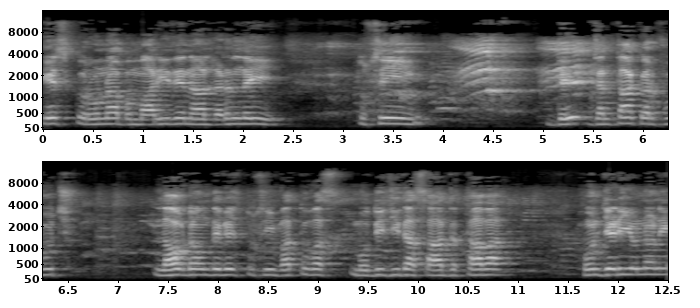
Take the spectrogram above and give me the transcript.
ਇਸ ਕਰੋਨਾ ਬਿਮਾਰੀ ਦੇ ਨਾਲ ਲੜਨ ਲਈ ਤੁਸੀਂ ਦੇ ਜਨਤਾ ਕਰਫਿਊ 'ਚ ਲਾਕਡਾਊਨ ਦੇ ਵਿੱਚ ਤੁਸੀਂ ਵੱਧ ਤੋਂ ਵੱਧ ਮੋਦੀ ਜੀ ਦਾ ਸਾਥ ਦਿੱਤਾ ਵਾ। ਹੁਣ ਜਿਹੜੀ ਉਹਨਾਂ ਨੇ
